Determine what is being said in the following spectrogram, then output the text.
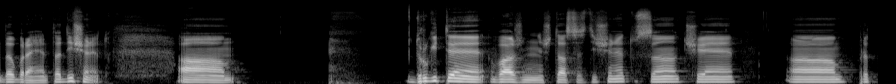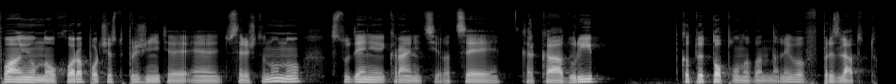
Добре, ента дишането. А, другите важни неща с дишането са, че Uh, предполагам има много хора, по-често при жените е срещано, но студени крайници, ръце, крака, дори като е топло навън, нали, в, през лятото.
